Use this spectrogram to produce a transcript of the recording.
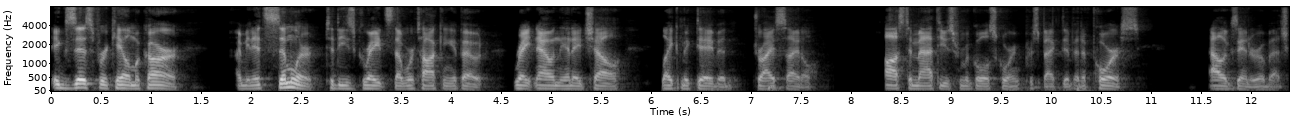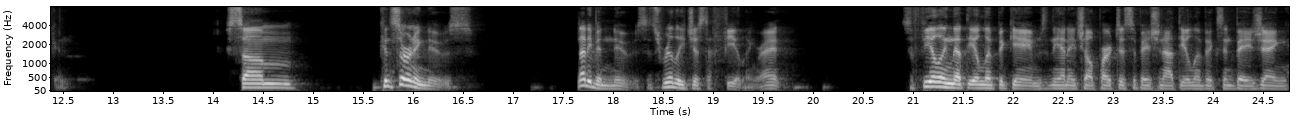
exists for Cale Makar, I mean, it's similar to these greats that we're talking about right now in the NHL, like McDavid, Draisaitl, Auston Matthews from a goal scoring perspective, and of course, Alexander Ovechkin. Some concerning news. Not even news, it's really just a feeling, right? It's a feeling that the Olympic Games and the NHL participation at the Olympics in Beijing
